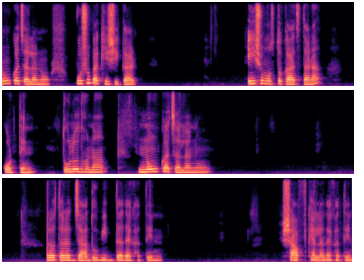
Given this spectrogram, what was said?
নৌকা চালানো, পশু পাখি শিকার, এই সমস্ত কাজ তারা করতেন। তুলো ধোনা, নৌকা চালানো এছাড়াও তারা জাদুবিদ্যা দেখাতেন সাপ খেলা দেখাতেন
